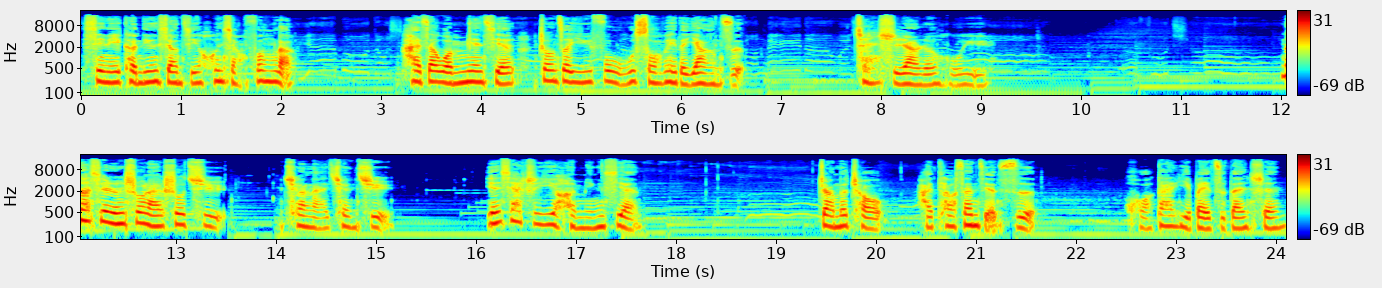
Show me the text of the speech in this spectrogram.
心里肯定想结婚想疯了，还在我们面前装作一副无所谓的样子。真是让人无语。那些人说来说去，劝来劝去，言下之意很明显：长得丑还挑三拣四，活该一辈子单身。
